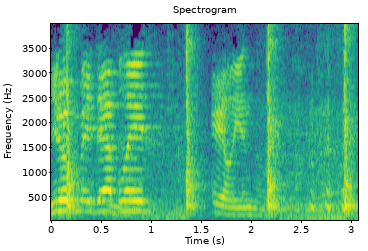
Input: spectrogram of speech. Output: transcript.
You know who made that blade? Aliens.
